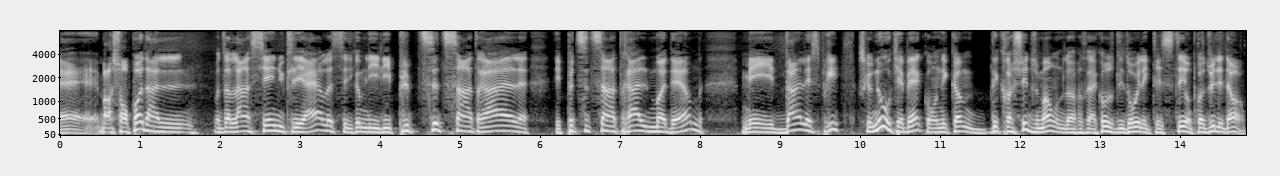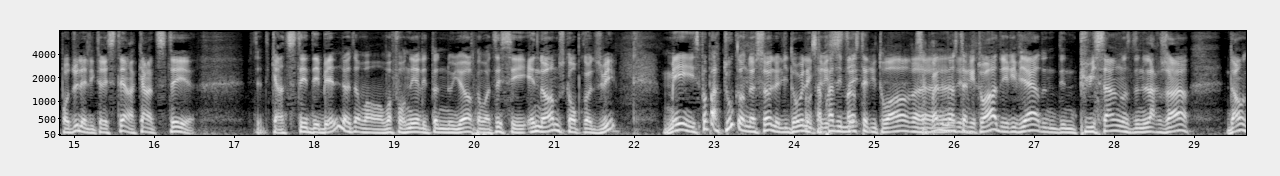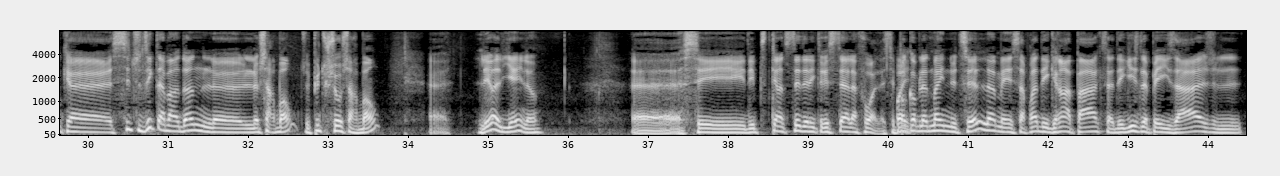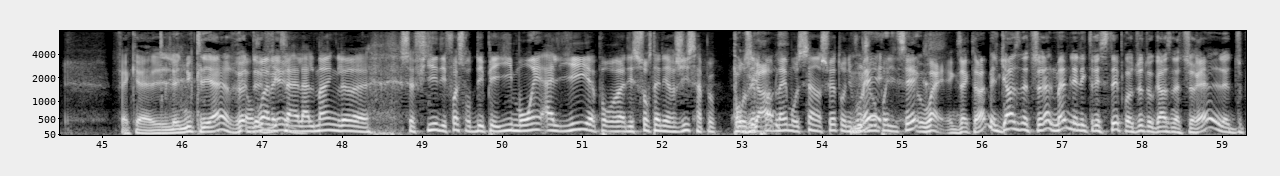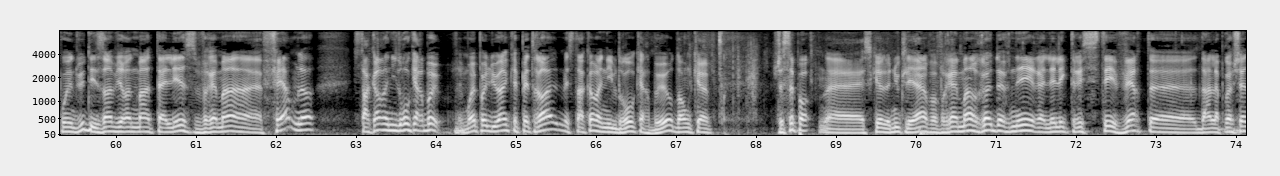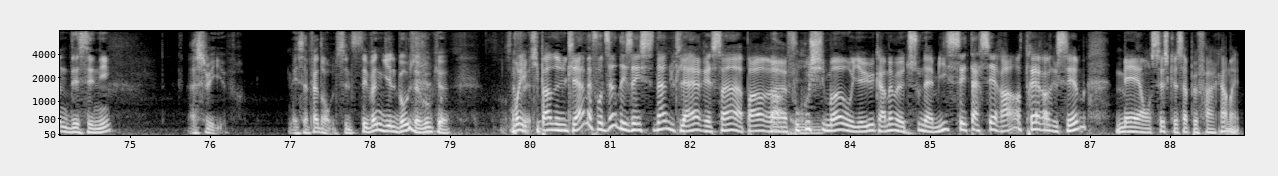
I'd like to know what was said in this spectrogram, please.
euh, bon, sont pas dans le, l'ancien nucléaire. C'est comme les, plus petites centrales, les petites centrales modernes, mais dans l'esprit. Parce que nous au Québec, on est comme décroché du monde là, parce qu'à cause de l'hydroélectricité, on produit les, on produit l'électricité en quantité. euh, quantités débiles. Là. On, va, on va fournir l'État de New York. On va c'est énorme ce qu'on produit. Mais c'est pas partout qu'on a ça, le Ça l'hydroélectricité. prend d'immenses territoires. Ça prend euh, d'immenses des- territoires, des rivières d'une- puissance, d'une largeur. Donc, euh, si tu dis que tu abandonnes le, le charbon, tu veux plus toucher au charbon, euh, l'éolien, là, euh, c'est des petites quantités d'électricité à la fois. C'est Oui. pas complètement inutile, là, mais ça prend des grands parcs, ça déguise le paysage. Fait que le nucléaire redevient... On voit avec la- l'Allemagne se fier des fois sur des pays moins alliés euh, pour euh, des sources d'énergie, ça peut Pour poser problème aussi ensuite au niveau Mais- géopolitique. Ouais, exactement. Mais le gaz naturel, même l'électricité produite au gaz naturel, du point de vue des environnementalistes vraiment euh, fermes, là, c'est encore un hydrocarbure. C'est moins polluant que le pétrole, mais c'est encore un hydrocarbure. Donc, euh, je sais pas. Euh, Est-ce que le nucléaire va vraiment redevenir l'électricité verte euh, dans la prochaine décennie? À suivre. Mais ça fait drôle. C'est Stephen Guilbeault, j'avoue que... ça Oui, fait- qui parle de nucléaire, mais il faut dire des incidents nucléaires récents, à part euh, Ah, Fukushima, où il y a eu quand même un tsunami. C'est assez rare, très rarissime, mais on sait ce que ça peut faire quand même.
